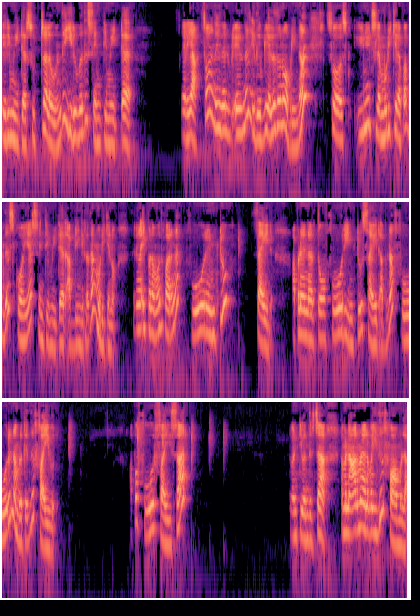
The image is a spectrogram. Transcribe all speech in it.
பெரிமீட்டர் சுற்றளவு வந்து இருபது சென்டிமீட்டர் சரியா? ஸோ இந்த இது வந்து இது எப்படி எழுதணும் அப்படின்னா ஸோ யூனிட்ஸில் முடிக்கிறப்ப வந்து ஸ்கொயர் சென்டிமீட்டர் அப்படிங்கிறத முடிக்கணும். சரிங்களா? இப்போ நம்ம வந்து பாருங்கள் ஃபோர் இன்ட்டு சைடு அப்படின்னா என்ன அர்த்தம்? ஃபோர் இன்டூ சைடு அப்படின்னா ஃபோரு நம்மளுக்கு வந்து ஃபைவ் அப்போ ஃபோர் ஃபைவ் சார் டுவெண்ட்டி வந்துருச்சா? நம்ம நார்மலாக என்ன இது ஃபார்முலா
